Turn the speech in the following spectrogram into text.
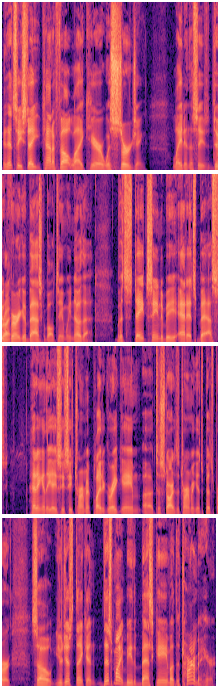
and NC State you kind of felt like here was surging late in the season. Duke, Right. very good basketball team, we know that, but State seemed to be at its best heading in the ACC tournament. Played a great game uh, to start the tournament against Pittsburgh, so you're just thinking this might be the best game of the tournament here,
